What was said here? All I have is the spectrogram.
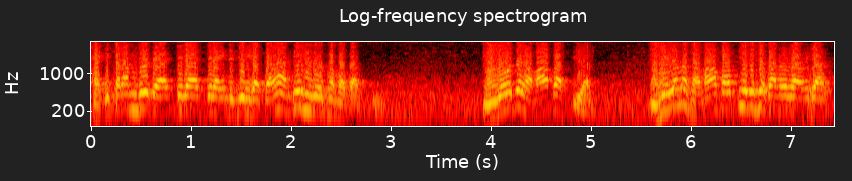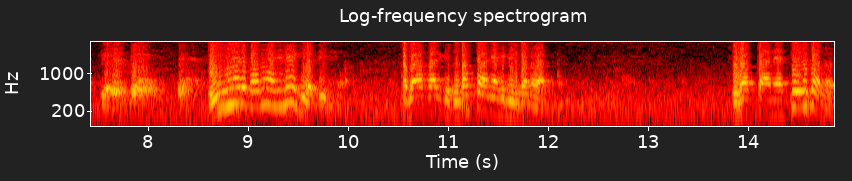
හැකිතරම් දුරට ඈත් වෙලා ඈත් වෙලා ඉන්න කියන එක තමයි අන්තිම නිරෝධ සමාපත්තිය. නිරෝධ සමාපත්තිය. ඉහළම සමාපත්තිය විදිහට කරනවා විතර. ඉන්නහට කරන්නේ නැහැ කියලා තියෙනවා. සදාකාලික සුදස්ථානයක නිර්පණයක්. සුදස්ථානයක් තියෙනවා.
